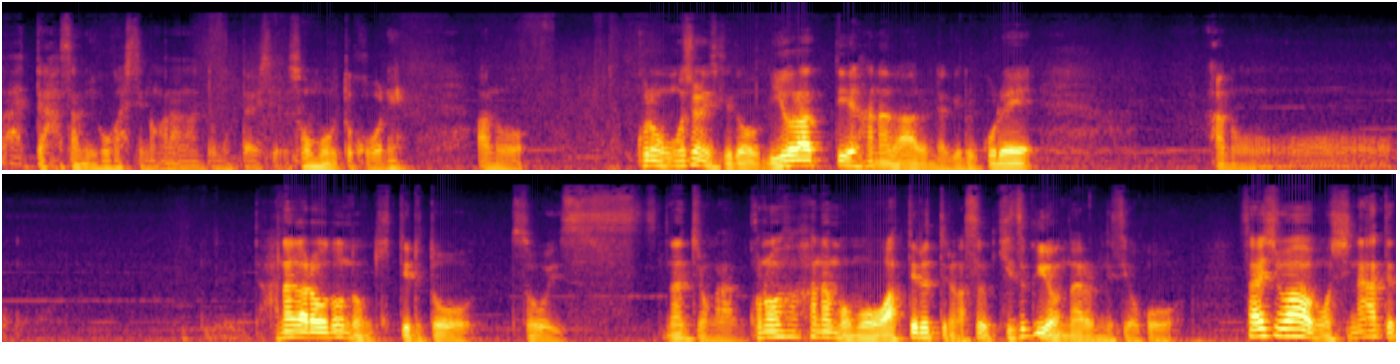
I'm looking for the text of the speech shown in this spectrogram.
ああやってハサミ動かしてるのかなと思ったりしてそう思うとこうねあのこれも面白いんですけどビオラっていう花があるんだけどこれあの花柄をどんどん切ってるとそうなんていうのかなこの花ももう終わってるっていうのがすぐ気づくようになるんですよこう。最初はもうしなって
